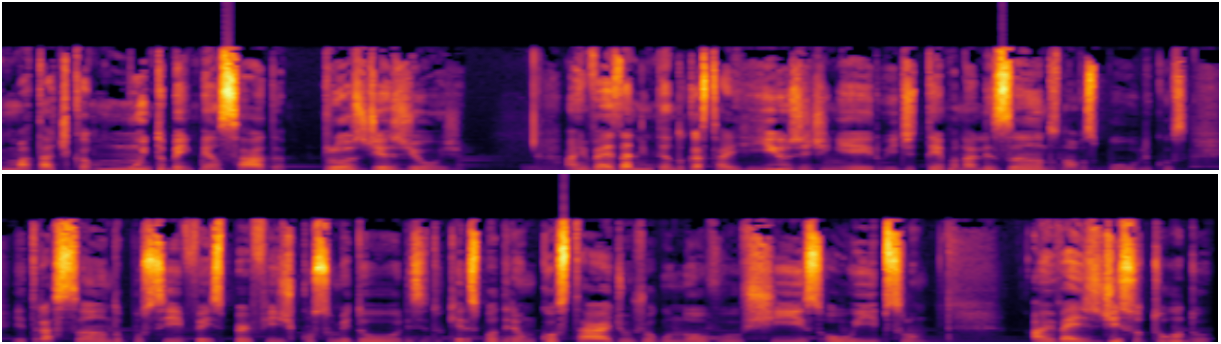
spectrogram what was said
uma tática muito bem pensada para os dias de hoje. Ao invés da Nintendo gastar rios de dinheiro e de tempo analisando os novos públicos e traçando possíveis perfis de consumidores e do que eles poderiam gostar de um jogo novo X ou Y, ao invés disso tudo,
